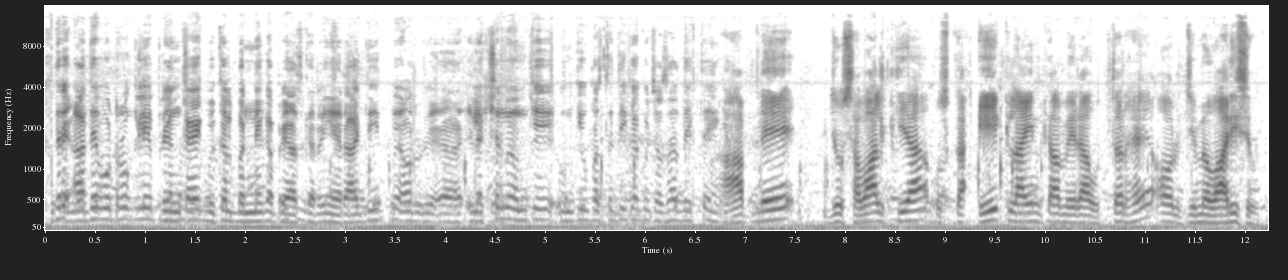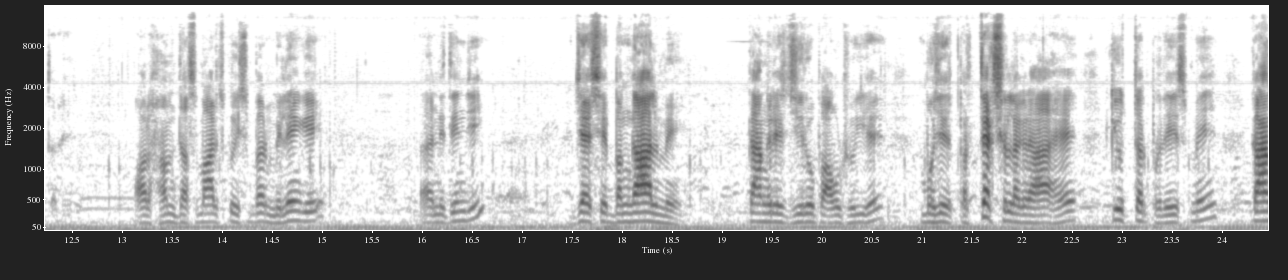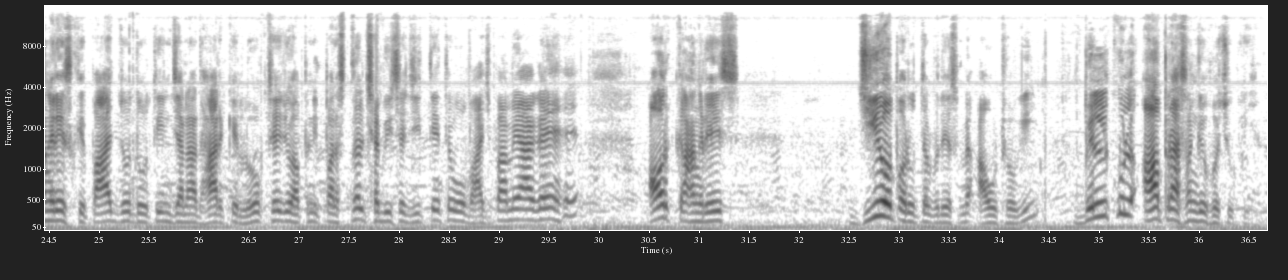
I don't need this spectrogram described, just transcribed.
आधे आधे वोटरों के लिए प्रियंका एक विकल्प बनने का प्रयास कर रही है। राजनीति में और इलेक्शन में उनकी उनकी उपस्थिति का कुछ असर देखते हैं आपने जो सवाल किया, उसका एक लाइन का मेरा उत्तर है और जिम्मेवारी से उत्तर है। और हम 10 मार्च को इस बार मिलेंगे। नितिन जी, जैसे बंगाल में कांग्रेस ज़ीरो पर आउट हुई है, मुझे प्रत्यक्ष लग रहा है कि उत्तर प्रदेश में कांग्रेस के पास जो दो तीन जनाधार के लोग थे, जो अपनी पर्सनल छवि से जीते थे, वो भाजपा में आ गए हैं। और कांग्रेस ज़ीरो पर उत्तर प्रदेश में आउट होगी। बिल्कुल अप्रासंगिक हो चुकी है।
